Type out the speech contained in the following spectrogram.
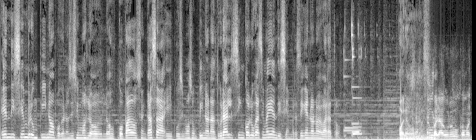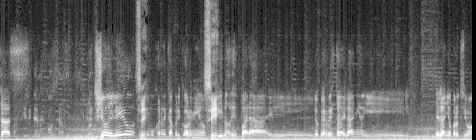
En diciembre un pino, porque nos hicimos los, los copados en casa y pusimos un pino natural, cinco lucas y media en diciembre, así que no, no es barato. Hola, bombas. Hola gurú, ¿cómo estás? Yo de Leo Sí. y mi mujer de Capricornio. Sí. ¿Qué nos dispara el- lo que resta del año y el año próximo?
